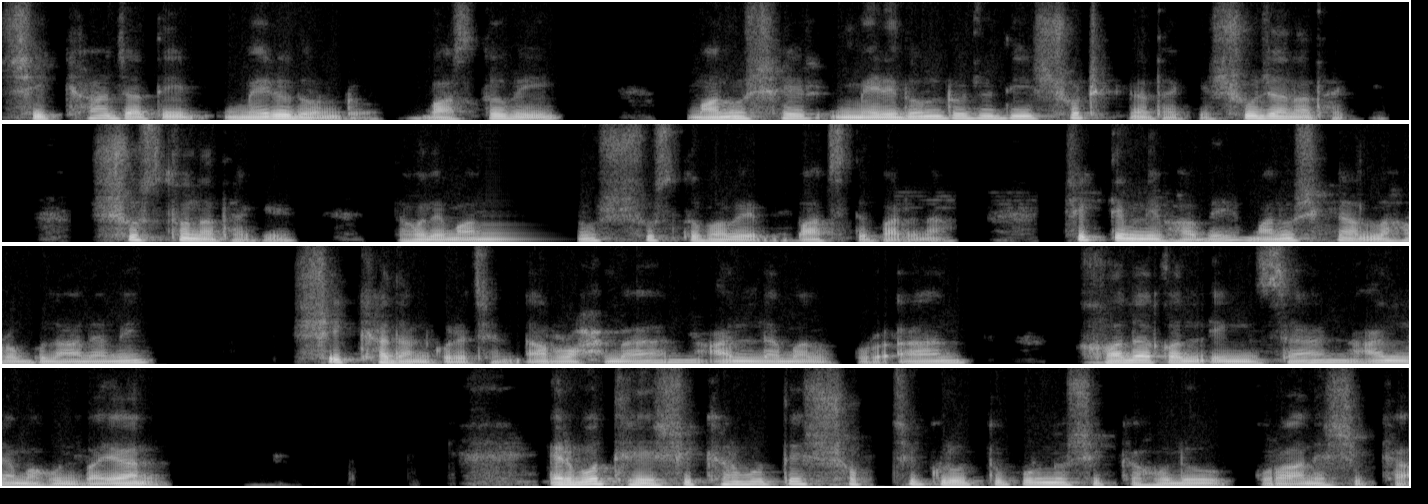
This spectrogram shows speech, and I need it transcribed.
শিক্ষা জাতির মেরুদণ্ড। বাস্তবেই মানুষের মেরুদণ্ড যদি সঠিক না থাকে, সোজা না থাকে, সুস্থ না থাকে, তাহলে মানুষ সুস্থভাবে বাঁচতে পারে না। ঠিক তেমনিভাবে মানুষকে আল্লাহ রাব্বুল আলামিন শিক্ষা দান করেছেন। আর-রহমান আল্লামাল কুরআন খালাকাল ইনসান আল্লামাহুল বায়ান। এর মধ্যে শিক্ষার মধ্যে সবচেয়ে গুরুত্বপূর্ণ শিক্ষা হলো কোরআনের শিক্ষা।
